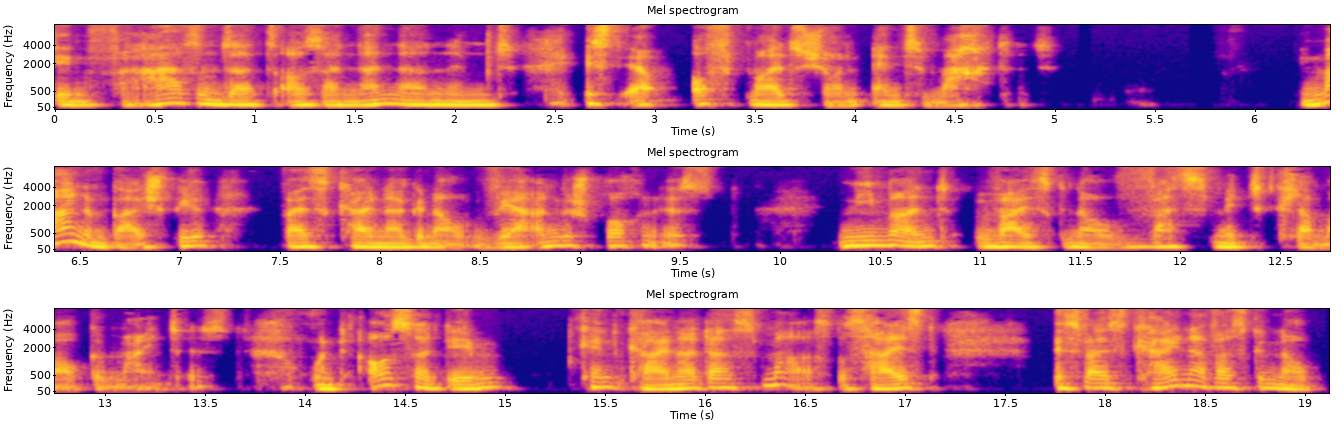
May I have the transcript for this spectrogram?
den Phrasensatz auseinander nimmt, ist er oftmals schon entmachtet. In meinem Beispiel weiß keiner genau, wer angesprochen ist. Niemand weiß genau, was mit Klamauk gemeint ist. Und außerdem kennt keiner das Maß. Das heißt, es weiß keiner, was genau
